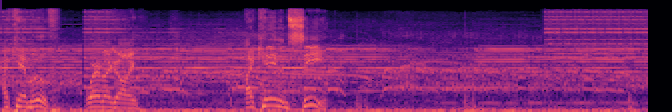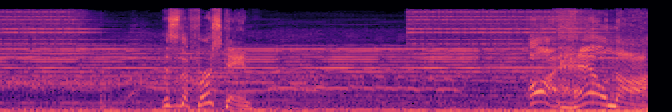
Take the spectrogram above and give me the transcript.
I can't move. Where am I going? I can't even see. This is the first game. Oh, hell nah.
